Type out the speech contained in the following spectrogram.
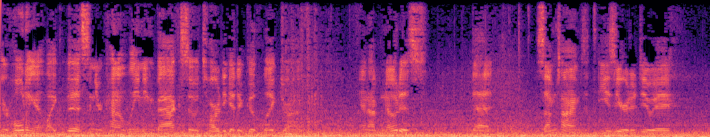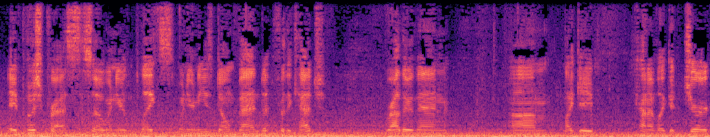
you're holding it like this, and you're kind of leaning back, so it's hard to get a good leg drive. And I've noticed that sometimes it's easier to do a a push press so when your legs when your knees don't bend for the catch rather than um, like a kind of like a jerk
